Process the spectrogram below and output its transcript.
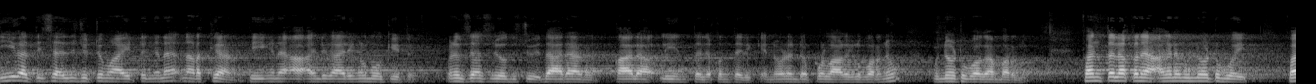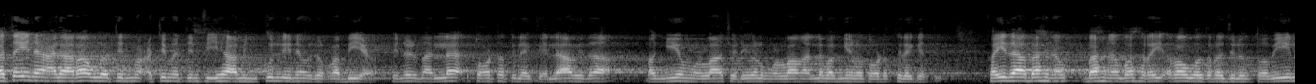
തീ കത്തിച്ച് അതിന് ചുറ്റുമായിട്ട് ഇങ്ങനെ നടക്കുകയാണ്. തീ ഇങ്ങനെ അതിന്റെ കാര്യങ്ങൾ നോക്കിയിട്ട്. ഇവിടെ വിശ്വാസം ചോദിച്ചു ഇതാരാണ് കാല ലീൻ തലിഖുൻ തലിഖ് എന്നോട് എൻ്റെ ഒപ്പമുള്ള ആളുകൾ പറഞ്ഞു മുന്നോട്ട് പോകാൻ പറഞ്ഞു ഫൻ തലഖന അങ്ങനെ മുന്നോട്ട് പോയി ഫതൈന അല റൗളത്തിൻ മുഅ്തിമത്തിൻ ഫീഹാ മിൻ കുല്ലി നൗരി റബീഅ പിന്നെ ഒരു നല്ല തോട്ടത്തിലേക്ക് എല്ലാവിധ ഭംഗിയുമുള്ള ചെടികളുമുള്ള നല്ല ഭംഗിയുള്ള തോട്ടത്തിലേക്ക് എത്തി فإذا بهن بهن ظهري روضة رجل طويل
